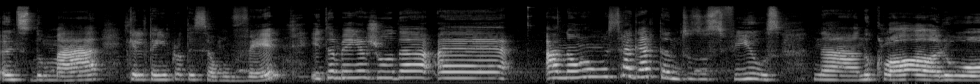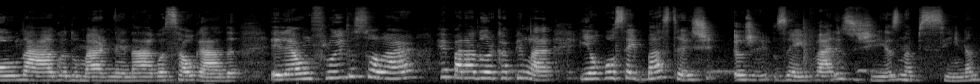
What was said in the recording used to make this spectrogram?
antes do mar, que ele tem proteção UV e também ajuda é, a não estragar tantos os fios na, no cloro ou na água do mar, né, na água salgada. Ele é um fluido solar reparador capilar e eu gostei bastante, eu usei vários dias na piscina.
